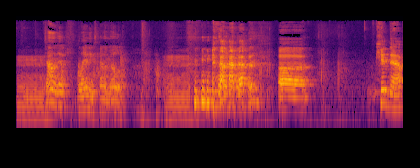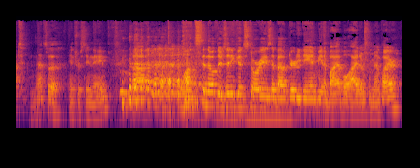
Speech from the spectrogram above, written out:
Mm. Talent hip landing's kind of mellow. Mm. uh, kidnapped. That's a interesting name. Uh, wants to know if there's any good stories about Dirty Dan being a buyable item from Empire.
